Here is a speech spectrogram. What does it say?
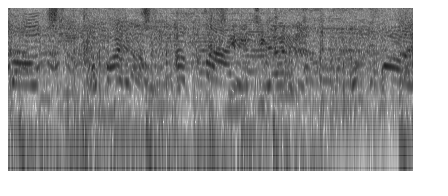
뻔치 오빠야 아빠야 오빠야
